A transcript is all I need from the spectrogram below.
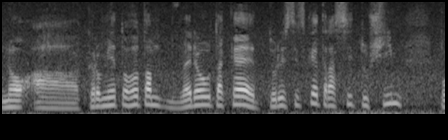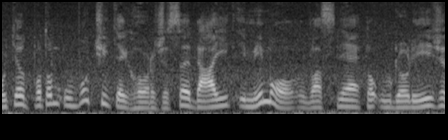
No a kromě toho tam vedou také turistické trasy, tuším, po, tě, po tom úbočí těch hor, že se dá jít i mimo vlastně to údolí, že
